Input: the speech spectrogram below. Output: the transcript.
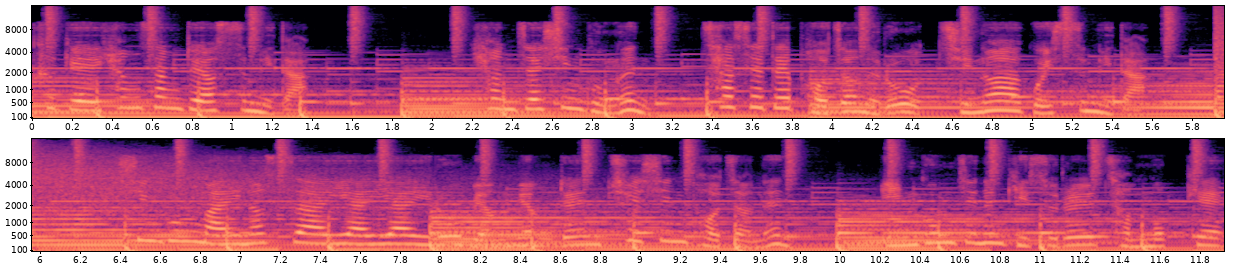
크게 향상되었습니다. 현재 신궁은 차세대 버전으로 진화하고 있습니다. 신궁 -III로 명명된 최신 버전은 인공지능 기술을 접목해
